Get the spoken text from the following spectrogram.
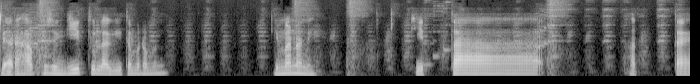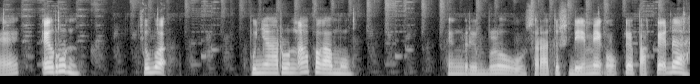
Darah aku segitu lagi teman-teman. Gimana nih? Kita attack. Eh run, coba punya run apa kamu? Angry Blow 100 damage, oke pakai dah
